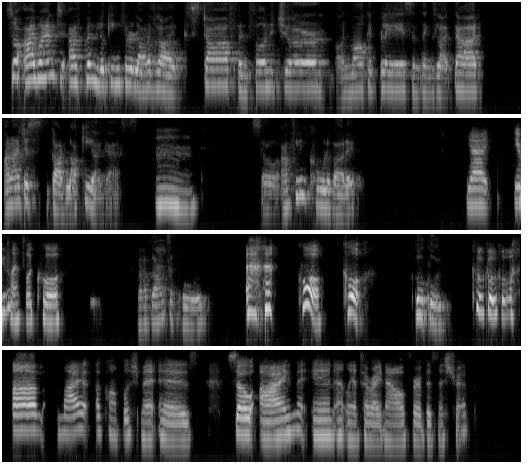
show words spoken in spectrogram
So i went i've been looking for a lot of like stuff and furniture on marketplace and things like that. And i just got lucky i guess. Mm, so i'm feeling cool about it. Yeah, your You know- look cool. my plants are cool. Cool, cool, cool cool. Cool, cool, cool. Um, my accomplishment is so I'm in Atlanta right now for a business trip,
